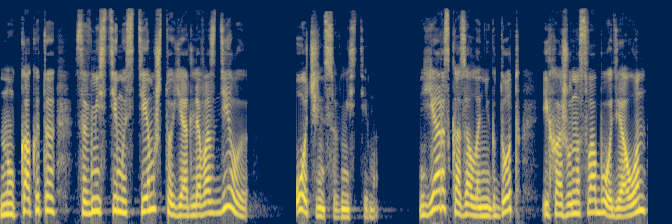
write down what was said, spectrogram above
Ну, как это совместимо с тем, что я для вас делаю? Очень совместимо. Я рассказал анекдот и хожу на свободе, а он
